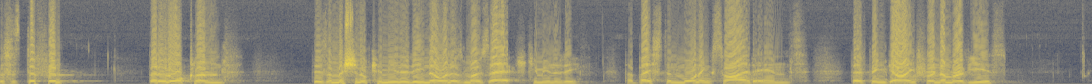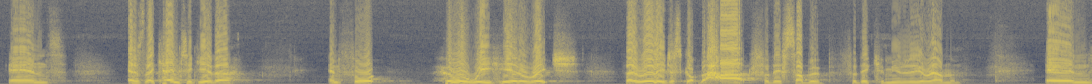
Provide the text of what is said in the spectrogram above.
This is different. But in Auckland, there's a missional community known as Mosaic Community. They're based in Morningside and they've been going for a number of years. And as they came together and thought, who are we here to reach? They really just got the heart for their suburb, for their community around them. And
